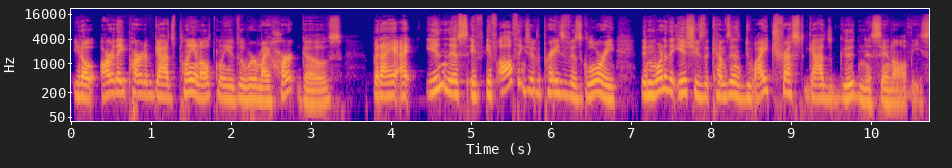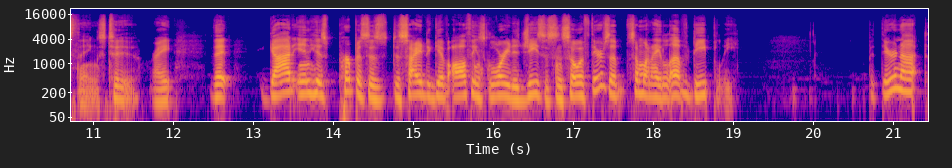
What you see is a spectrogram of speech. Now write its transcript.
you know, are they part of God's plan? Ultimately, is where my heart goes. But I, I in this, if, if all things are the praise of His glory, then one of the issues that comes in is, do I trust God's goodness in all these things too? Right? That God, in His purposes, decided to give all things glory to Jesus. And so, if there's a someone I love deeply, but they're not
